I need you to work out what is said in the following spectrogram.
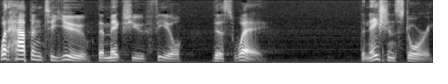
What happened to you that makes you feel this way? The nation's story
